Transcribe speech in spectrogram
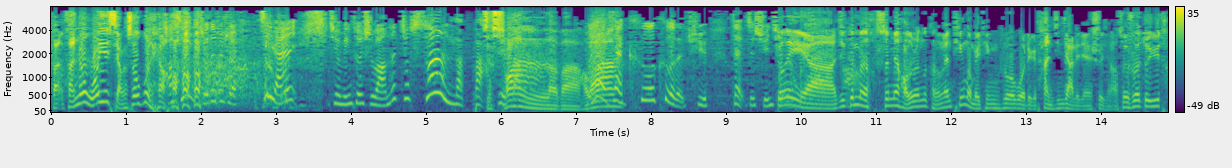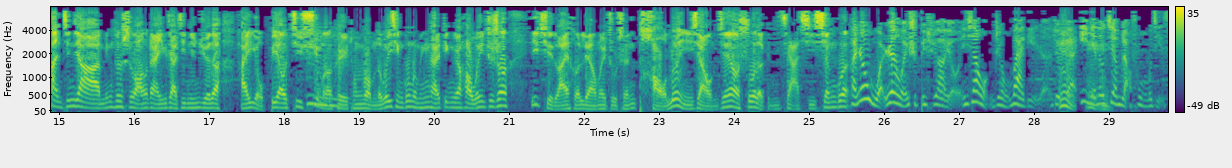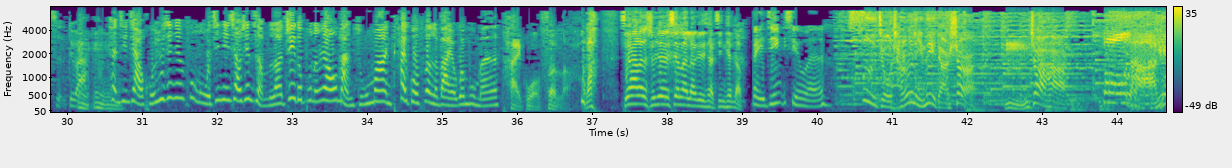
反反正我也享受不了。所以你觉得就是，既然就名存实亡，那就算了吧，就算了吧，好吧？不要再苛刻的去。再再寻求对呀，就根本身边好多人都可能连听都没听说过这个探亲假这件事情啊。所以说，对于探亲假名存实亡的这样一个假期，您觉得还有必要继续吗？可以通过我们的微信公众平台订阅号“文艺之声”一起来和两位主持人讨论一下我们今天要说的跟假期相关。反正我认为是必须要有。你像我们这种外地人，对不对？一年都见不了父母几次，对吧？探亲假我回去见见父母，我尽尽孝心，怎么了？这都不能让我满足吗？你太过分了吧，有关部门！太过分了，好吧。接下来的时间，先来了解一下今天的北京新闻。四九城里那点事儿，嗯，这儿包打听。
